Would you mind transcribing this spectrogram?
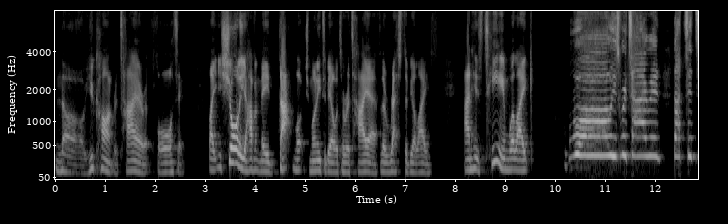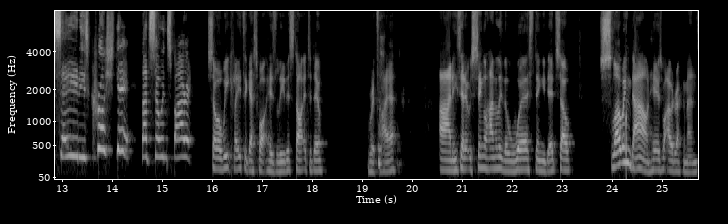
no, you can't retire at 40. Like, surely you haven't made that much money to be able to retire for the rest of your life. And his team were like, whoa, he's retiring. That's insane. He's crushed it. That's so inspiring. So a week later, guess what his leaders started to do? Retire. and he said it was single handedly the worst thing he did. So slowing down, here's what I would recommend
